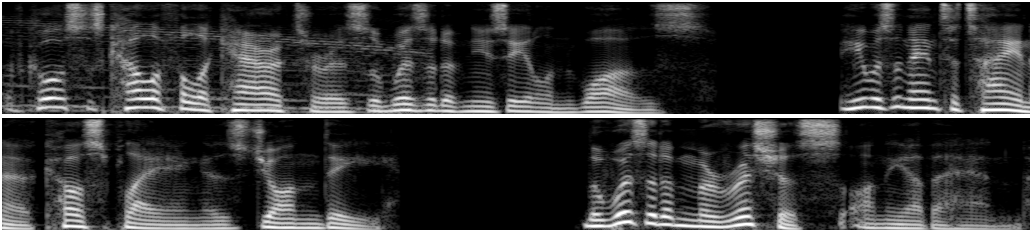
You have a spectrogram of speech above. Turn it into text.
Of course, as colourful a character as the Wizard of New Zealand was, he was an entertainer cosplaying as John Dee. The Wizard of Mauritius, on the other hand,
